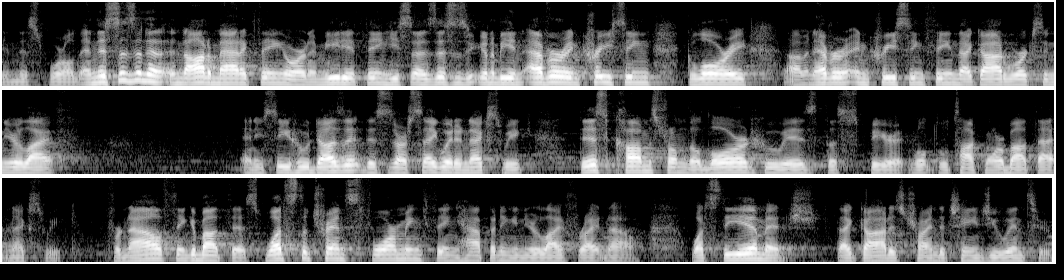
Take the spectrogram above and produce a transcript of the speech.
in this world. And this isn't an automatic thing or an immediate thing. He says this is going to be an ever increasing glory, um, an ever increasing thing that God works in your life. And you see who does it? This is our segue to next week. This comes from the Lord who is the Spirit. We'll, we'll talk more about that next week. For now, think about this. What's the transforming thing happening in your life right now? What's the image that God is trying to change you into?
